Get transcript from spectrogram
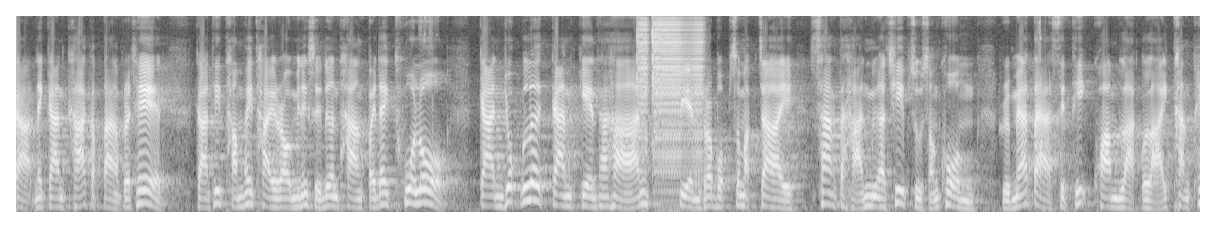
กาสในการค้ากับต่างประเทศ การที่ทำให้ไทยเรามีหนังสือเดินทางไปได้ทั่วโลก การยกเลิกการเกณฑ์ทหาร เปลี่ยนระบบสมัครใจ สร้างทหารมืออาชีพสู่สังคม หรือแม้แต่สิทธิความหลากหลายทางเพ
